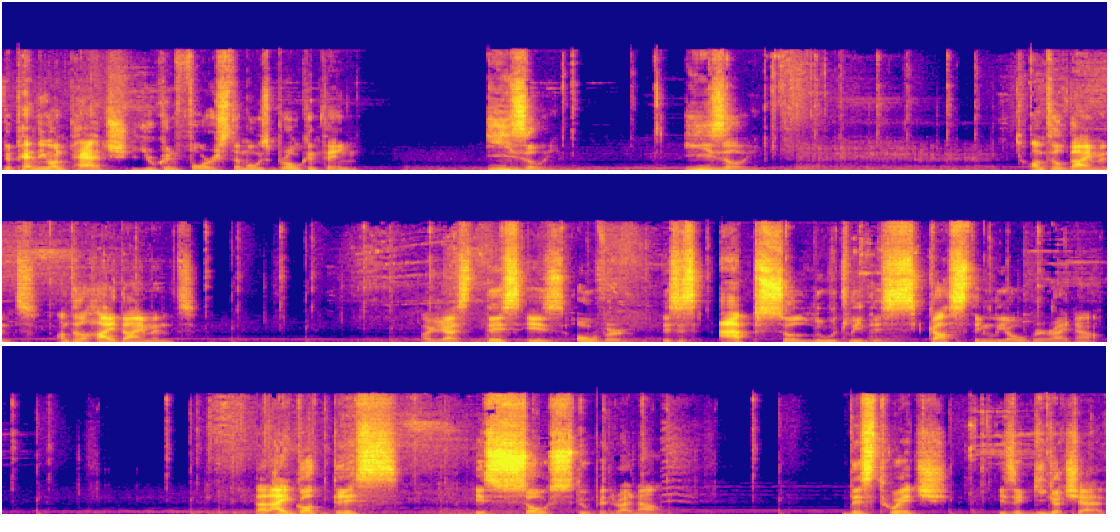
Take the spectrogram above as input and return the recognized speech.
depending on patch, you can force the most broken thing easily. Easily. Until diamond. Until high diamond. Okay, guys, this is over. This is absolutely disgustingly over right now. That I got this is so stupid right now. This Twitch is a Giga Chad.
